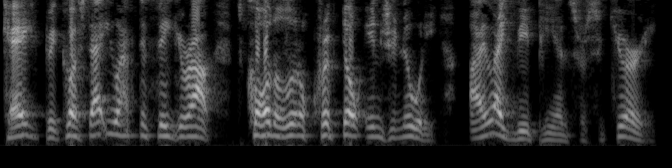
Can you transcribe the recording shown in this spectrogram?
Okay? Because that you have to figure out. It's called a little crypto ingenuity. I like VPNs for security.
